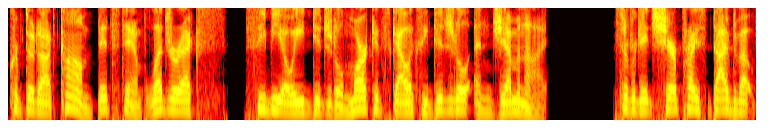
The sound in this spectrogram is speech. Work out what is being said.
Crypto.com, Bitstamp, LedgerX, CBOE Digital Markets, Galaxy Digital, and Gemini. Silvergate's share price dived about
